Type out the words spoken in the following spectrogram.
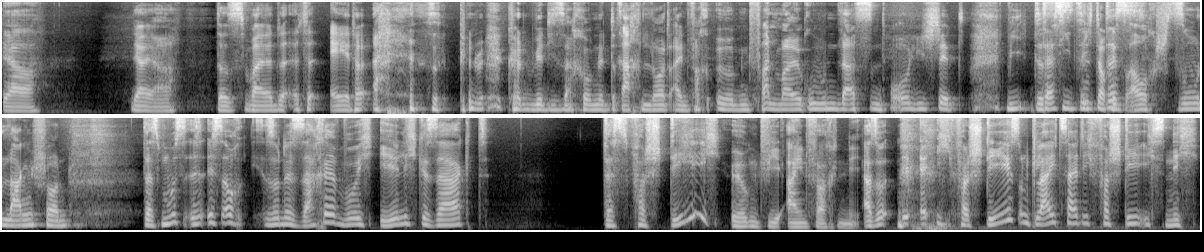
Ja. Ja, ja. Das war, ey, da, also können, wir, können wir die Sache um den Drachenlord einfach irgendwann mal ruhen lassen? Holy shit. Wie, das, das zieht sich doch das, jetzt auch so lang schon. Das muss, ist auch so eine Sache, wo ich ehrlich gesagt das verstehe ich irgendwie einfach nicht. Also äh, äh, ich verstehe es und gleichzeitig verstehe ich es nicht.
